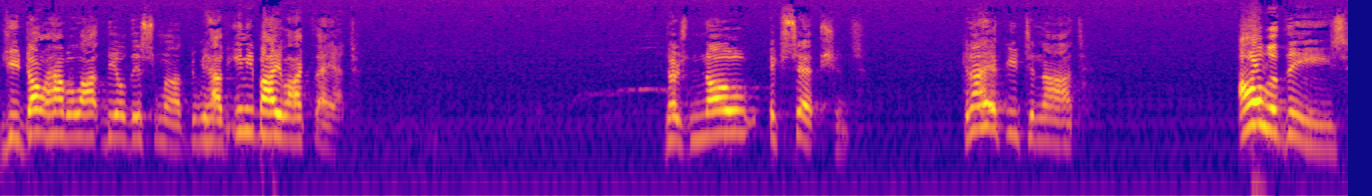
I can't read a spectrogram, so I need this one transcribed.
You don't have a light bill this month. Do we have anybody like that? There's no exceptions. Can I help you tonight? All of these,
